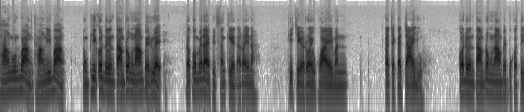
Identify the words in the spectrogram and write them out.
ทางนู้นบ้าง ทางนี้บ้าง หลวงพี่ก็เดินตามร่องน้ำไปเรื่อย แล้วก็ไม่ได้ผิดสังเกตอะไรนะ ที่เจอรอยควายมันกระจัดกระจายอยู่ ก็เดินตามร่องน้ำไปปกติ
